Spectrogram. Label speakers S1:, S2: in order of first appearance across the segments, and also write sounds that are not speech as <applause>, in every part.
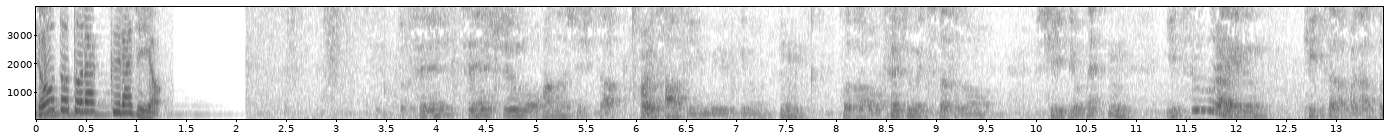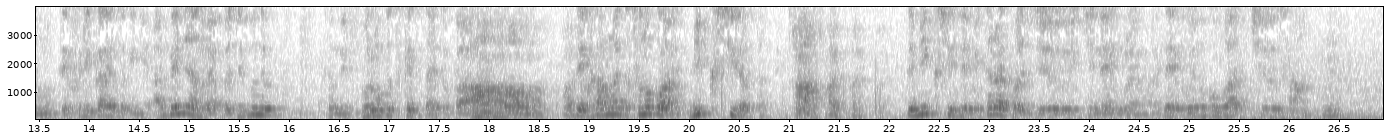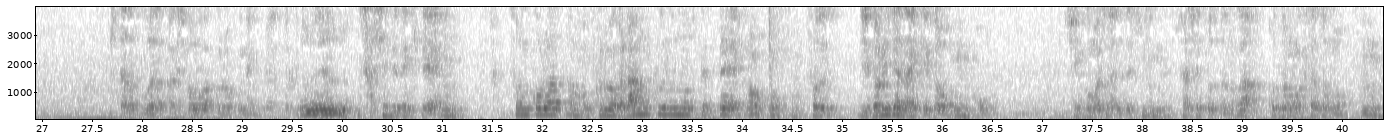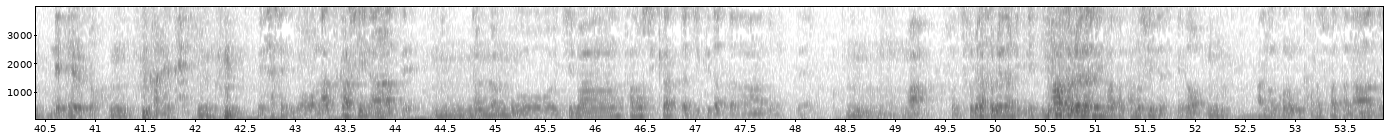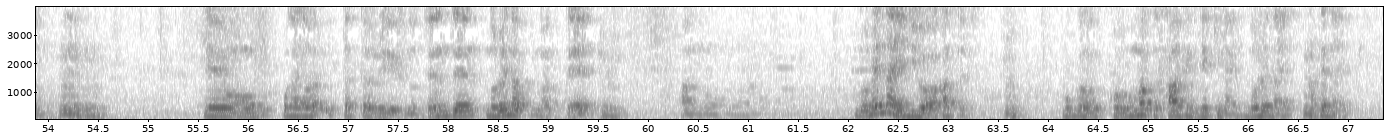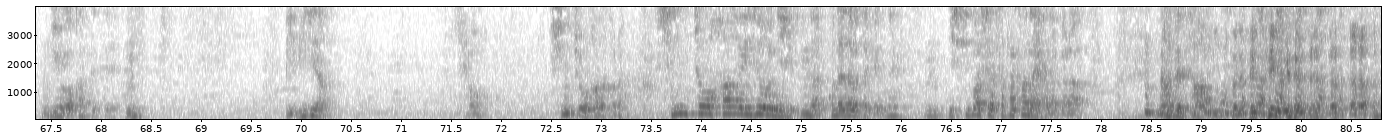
S1: ショートトラックラジオ。
S2: 先先週もお話しした、
S3: はい。
S2: サーフィン海行きの,、
S3: うん。
S2: その先週も言ってたその CD をね、
S3: うん。
S2: いつぐらい聞いてたのかなと思って振り返るときにあ便利なのはやっぱり自分でその、ね、ブログつけてたりとか
S3: はい
S2: で考えたらその頃は、ね、ミクシーだったんだよ。
S3: あはいはいはい。
S2: でミクシーで見たらやっぱり11年ぐらい前で上の子が中3
S3: うん
S2: 下の子がだから小学6年ぐらいの時
S3: お
S2: の
S3: ー。
S2: 写写真出てきて、
S3: うん。
S2: その頃はもう車がランクル乗ってて、
S3: あはい
S2: そう自撮りじゃないけど、
S3: うん。
S2: こう信号待ちなんでちょっとね写真撮ったのが子供が2人とも
S3: うん。
S2: 寝てると、
S3: うん。
S2: 疲れて、
S3: うん。
S2: で写真お懐かしいなって。
S3: ん。
S2: なんかこう一番楽しかった時期だったなと思って、
S3: うん。
S2: うん。まあそそれはそれなりにね今はそれなりにまた楽しいんですけど、
S3: ん。
S2: あの頃も楽しかったなと思って。
S3: うんうん
S2: でこの間言った通りその全然乗れなくなって、
S3: うん。
S2: あの乗れない理由は分かってるんですよ。
S3: うん。
S2: 僕はこううまくサーフィンできない乗れない立てない、理由は分かってて、
S3: うん。
S2: ビビりなの基本。
S3: 慎重派だから。
S2: 慎重派以上に、なこの間も言ったけどね、
S3: うん。
S2: 石橋は叩かない派だから。
S3: なぜサーフィンそれ出てるんだだったら。
S2: で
